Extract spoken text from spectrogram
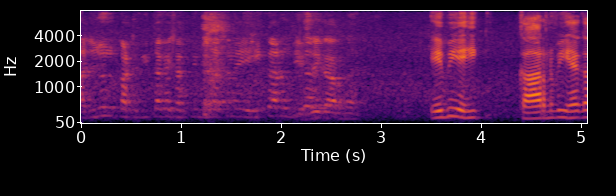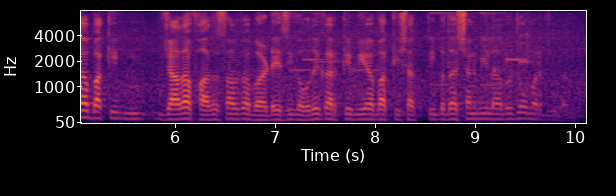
ਅੱਜ ਜੋ ਕੱਟ ਕੀਤਾ ਗਿਆ ਸ਼ਕਤੀ ਪ੍ਰਦਰਸ਼ਨ ਇਹੀ ਕਾਰਨ ਸੀਗਾ? ਇਸੇ ਕਾਰਨ ਹੈ। ਇਹ ਵੀ ਇਹੀ ਕਾਰਨ ਵੀ ਹੈਗਾ ਬਾਕੀ ਜ਼ਿਆਦਾ ਫਾਦਰ ਸਾਹਿਬ ਦਾ ਬਰਥਡੇ ਸੀਗਾ ਉਹਦੇ ਕਰਕੇ ਵੀ ਆ ਬਾਕੀ ਸ਼ਕਤੀ ਪ੍ਰਦਰਸ਼ਨ ਵੀ ਲਾ ਲਓ ਜੋ ਮਰਜ਼ੀ ਲਾ ਲਓ।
